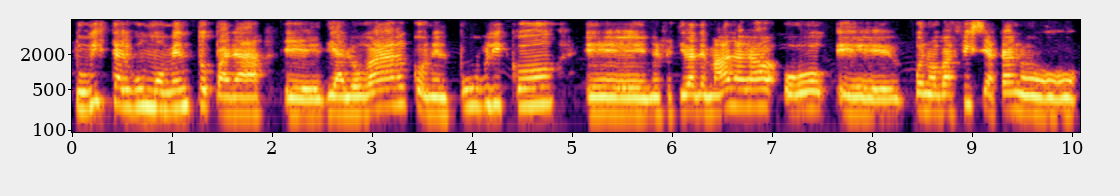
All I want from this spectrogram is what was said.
¿Tuviste algún momento para eh, dialogar con el público en el Festival de Málaga? O, eh, bueno, Bafisi acá no,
